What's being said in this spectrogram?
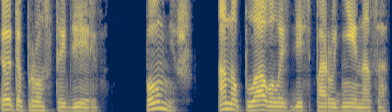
«Это просто дерево. Помнишь, оно плавало здесь пару дней назад?»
